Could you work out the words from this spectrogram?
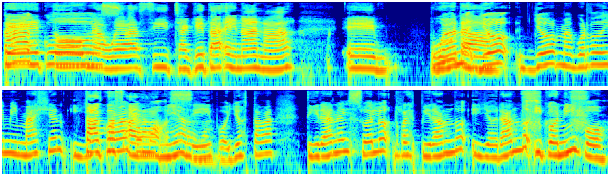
Peto, tacos. una wea así, chaqueta enana. Eh, Puta. yo, yo me acuerdo de mi imagen y yo Tacos estaba como, sí, yo estaba tirada en el suelo, respirando y llorando y con hipo.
